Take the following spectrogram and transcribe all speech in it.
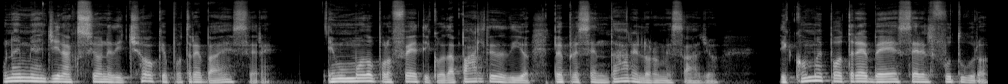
una immaginazione di ciò che potrebbe essere. È un modo profetico da parte di Dio per presentare il loro messaggio di come potrebbe essere il futuro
